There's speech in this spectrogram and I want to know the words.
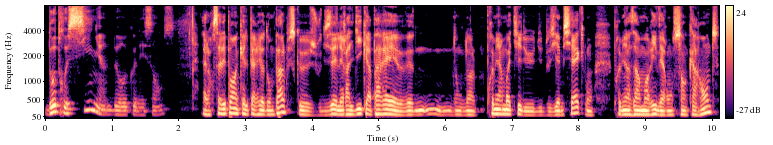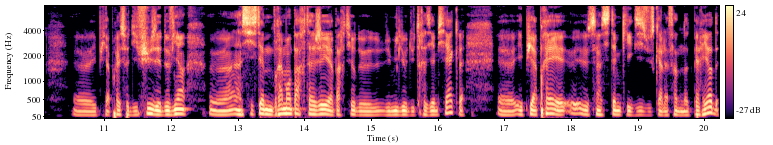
d'autres signes de reconnaissance? Alors ça dépend à quelle période on parle, puisque je vous disais l'héraldique apparaît euh, donc dans la première moitié du, du XIIe siècle, premières armoiries vers 1140, euh, et puis après se diffuse et devient euh, un système vraiment partagé à partir de, du milieu du XIIIe siècle. Euh, et puis après, euh, c'est un système qui existe jusqu'à la fin de notre période,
